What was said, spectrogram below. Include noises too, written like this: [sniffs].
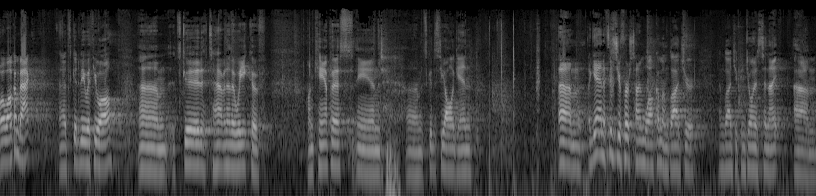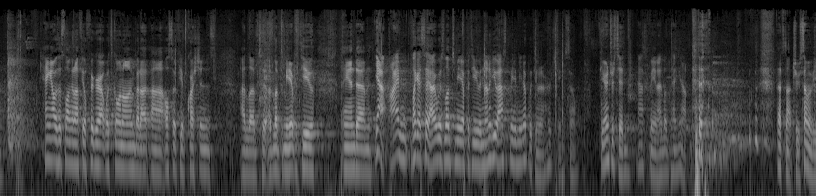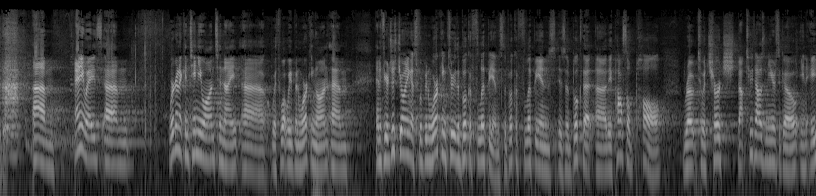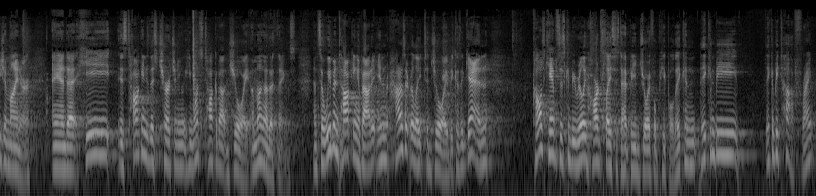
Well, welcome back. Uh, it's good to be with you all. Um, it's good to have another week of on campus, and um, it's good to see you all again. Um, again, if this is your first time, welcome. I'm glad you're. I'm glad you can join us tonight. Um, hang out with us long enough, you'll figure out what's going on. But uh, also, if you have questions, I'd love to. I'd love to meet up with you. And um, yeah, I'm like I say, I always love to meet up with you, and none of you asked me to meet up with you, and it hurts me. So if you're interested, ask me, and I'd love to hang out. [laughs] That's not true. Some of you do. Um, anyways, um, we're going to continue on tonight uh, with what we've been working on. Um, and if you're just joining us, we've been working through the book of Philippians. The book of Philippians is a book that uh, the Apostle Paul wrote to a church about 2,000 years ago in Asia Minor. And uh, he is talking to this church and he, he wants to talk about joy, among other things. And so we've been talking about it in how does it relate to joy? Because again, college campuses can be really hard places to have, be joyful people. They can, they, can be, they can be tough, right?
